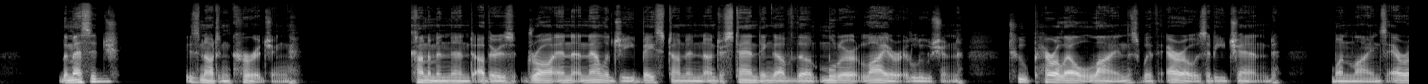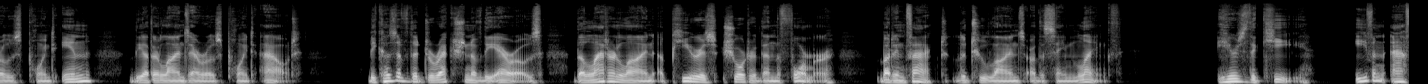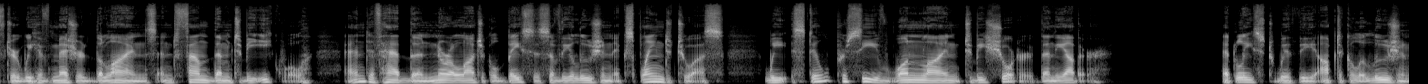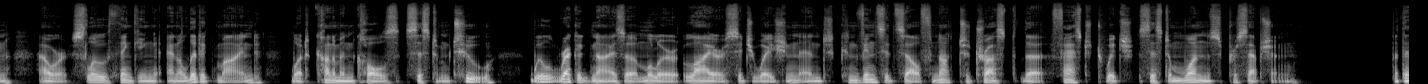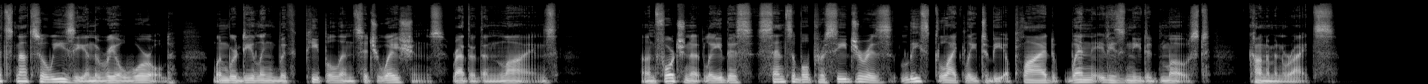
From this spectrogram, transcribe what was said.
The message is not encouraging. Kahneman and others draw an analogy based on an understanding of the Muller-Lyer illusion, two parallel lines with arrows at each end. One line's arrows point in, the other line's arrows point out. Because of the direction of the arrows, the latter line appears shorter than the former, but in fact, the two lines are the same length. Here's the key. Even after we have measured the lines and found them to be equal, and have had the neurological basis of the illusion explained to us, we still perceive one line to be shorter than the other. At least with the optical illusion, our slow thinking analytic mind, what Kahneman calls System 2, will recognize a Muller Lyer situation and convince itself not to trust the fast twitch System 1's perception. But that's not so easy in the real world when we're dealing with people and situations rather than lines. Unfortunately, this sensible procedure is least likely to be applied when it is needed most, Kahneman writes.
